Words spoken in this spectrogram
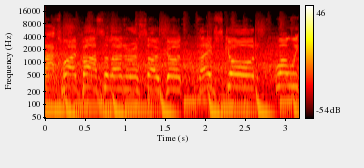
That's why Barcelona are so good. They've scored. Well, we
